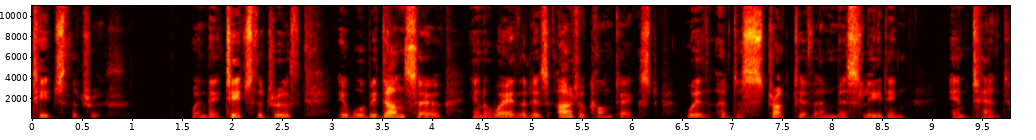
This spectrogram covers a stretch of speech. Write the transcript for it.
teach the truth. When they teach the truth, it will be done so in a way that is out of context with a destructive and misleading intent.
